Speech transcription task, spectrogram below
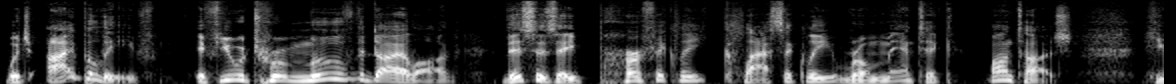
which I believe, if you were to remove the dialogue, this is a perfectly classically romantic montage. He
